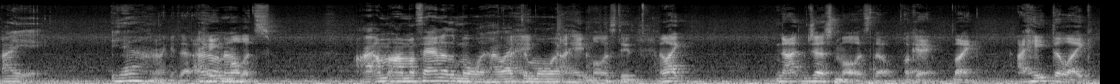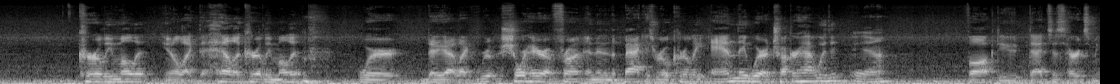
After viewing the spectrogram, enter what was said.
I, yeah, I don't get that. I, I hate mullets. I, I'm, I'm a fan of the mullet. I like I the mullet. I hate mullets, dude. And like, not just mullets though. Okay, like I hate the like curly mullet. You know, like the hella curly mullet, where they got like real short hair up front and then in the back is real curly, and they wear a trucker hat with it. yeah, Fuck, dude, that just hurts me.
